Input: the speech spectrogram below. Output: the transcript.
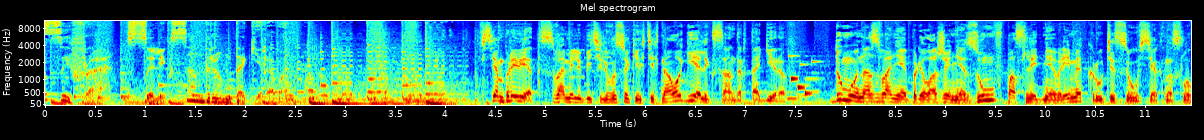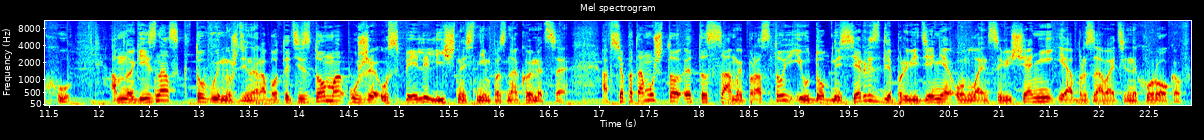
«Цифра» с Александром Тагировым. Всем привет! С вами любитель высоких технологий Александр Тагиров. Думаю, название приложения Zoom в последнее время крутится у всех на слуху. А многие из нас, кто вынуждены работать из дома, уже успели лично с ним познакомиться. А все потому, что это самый простой и удобный сервис для проведения онлайн-совещаний и образовательных уроков.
